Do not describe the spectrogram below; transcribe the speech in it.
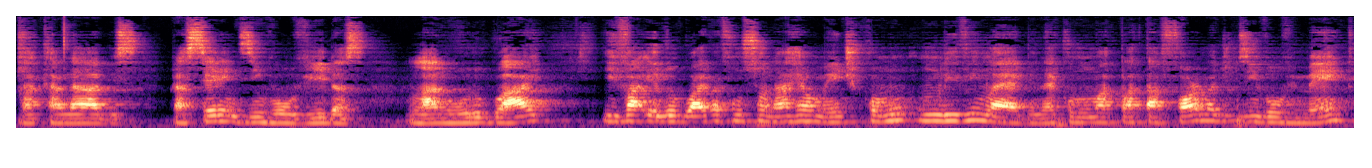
da cannabis para serem desenvolvidas lá no Uruguai e vai, o Uruguai vai funcionar realmente como um living lab, né, como uma plataforma de desenvolvimento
